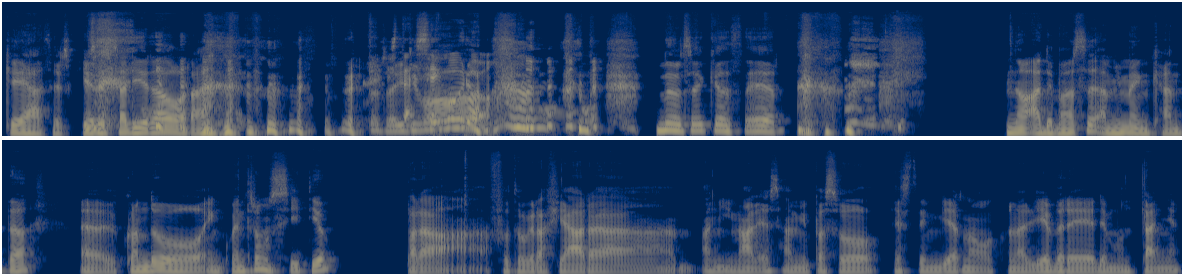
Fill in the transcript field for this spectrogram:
¿Qué haces? ¿Quieres salir ahora? ¿Estás seguro? no sé qué hacer. no, además a mí me encanta eh, cuando encuentro un sitio para fotografiar animales. A mí pasó este invierno con la liebre de montaña,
